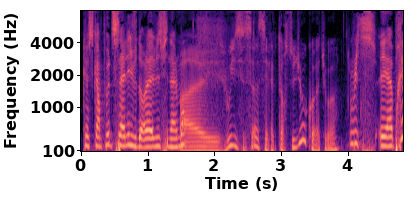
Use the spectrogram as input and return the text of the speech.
qu'est-ce qu'un peu de salive dans la vie finalement Bah, euh, oui, c'est ça, c'est l'acteur studio, quoi, tu vois. Oui. Et après,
